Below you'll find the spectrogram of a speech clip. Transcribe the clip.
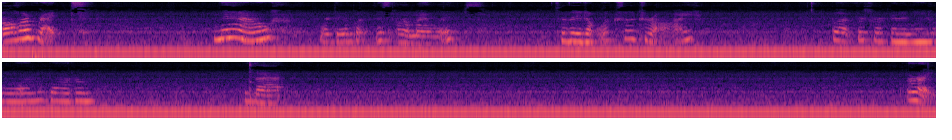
All right. Now we're gonna put this on my lips so they don't look so dry. But first we're gonna need a little on the bottom of that. All right,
